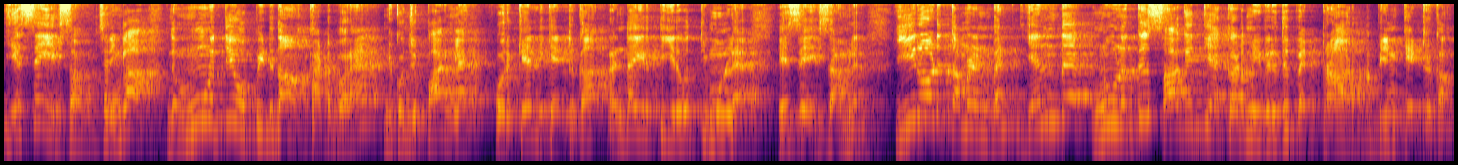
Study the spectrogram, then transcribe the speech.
எஸ்ஐ எக்ஸாம் சரிங்களா? இந்த மூணுத்தையும் ஒப்பிட்டு தான் காட்ட போகிறேன் இங்கே கொஞ்சம் பாருங்களேன். ஒரு கேள்வி கேட்டிருக்கான். ரெண்டாயிரத்தி இருபத்தி மூணில் எஸ்ஐ எக்ஸாமில் ஈரோடு தமிழன்பன் எந்த நூலுக்கு சாகித்ய அகாடமி விருது பெற்றார் அப்படின்னு கேட்டிருக்கான்.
